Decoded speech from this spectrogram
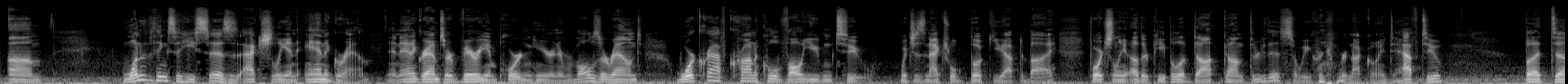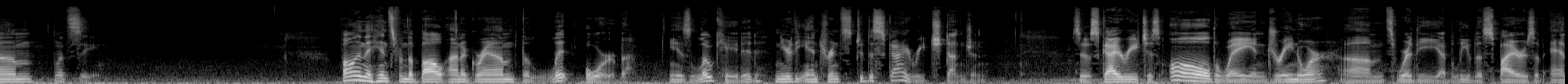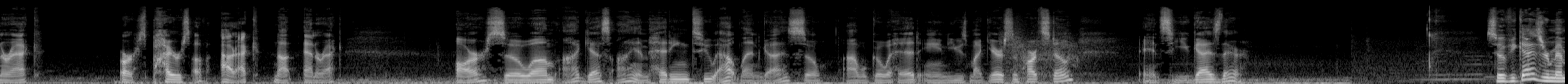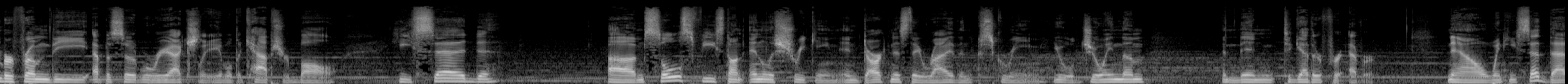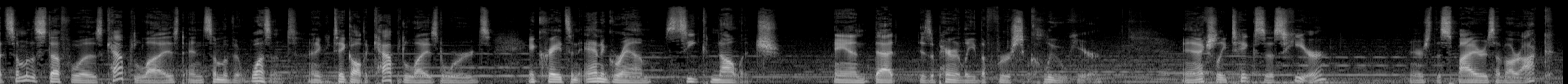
um, one of the things that he says is actually an anagram, and anagrams are very important here, and it revolves around Warcraft Chronicle Volume 2, which is an actual book you have to buy. Fortunately, other people have do- gone through this, so we, we're not going to have to. But um, let's see. Following the hints from the Baa'l anagram, the Lit Orb is located near the entrance to the Skyreach dungeon. So Skyreach is all the way in Draenor. Um, it's where the I believe the spires of Anorak, or spires of Arak, not Anorak, are. So um, I guess I am heading to Outland, guys. So I will go ahead and use my Garrison Hearthstone and see you guys there. So if you guys remember from the episode where we were actually able to capture Baa'l, he said um, souls feast on endless shrieking. In darkness they writhe and scream. You will join them, and then together forever. Now, when he said that, some of the stuff was capitalized and some of it wasn't. And if you take all the capitalized words, it creates an anagram, seek knowledge. And that is apparently the first clue here. And it actually takes us here. There's the Spires of Arak.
